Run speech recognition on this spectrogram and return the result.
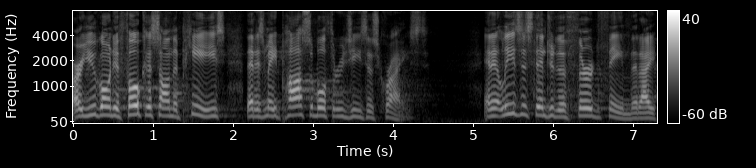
Are you going to focus on the peace that is made possible through Jesus Christ? And it leads us then to the third theme that I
